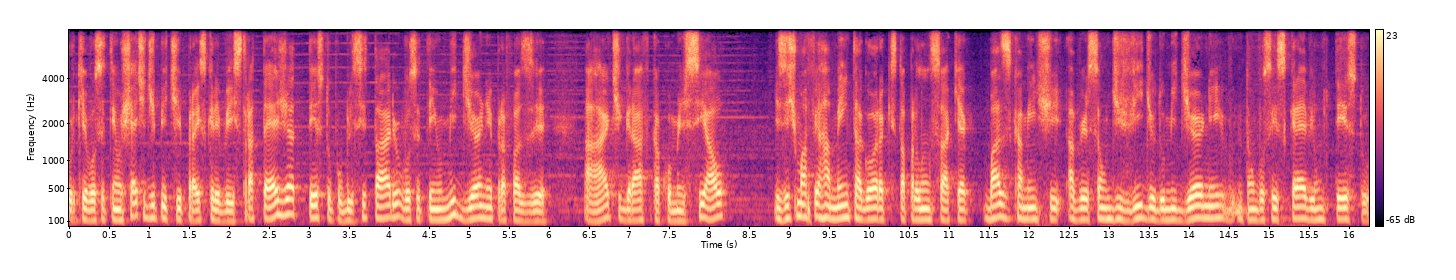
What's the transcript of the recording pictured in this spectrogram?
porque você tem o Chat GPT para escrever estratégia, texto publicitário, você tem o Midjourney para fazer a arte gráfica comercial. Existe uma ferramenta agora que está para lançar que é basicamente a versão de vídeo do Midjourney, então você escreve um texto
